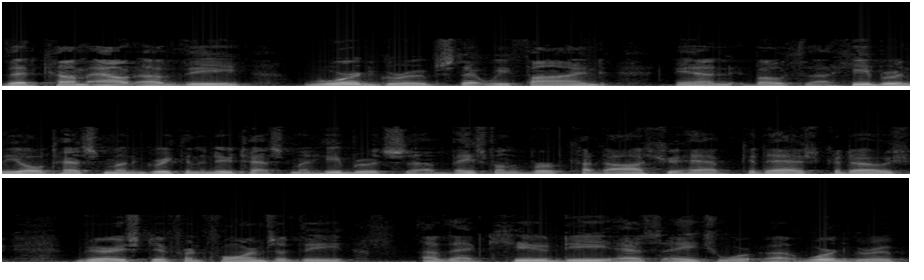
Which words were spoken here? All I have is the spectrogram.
that come out of the word groups that we find in both uh, Hebrew in the Old Testament and Greek in the New Testament. Hebrew is uh, based on the verb kadash. You have kadesh, kadosh, various different forms of the of that QDSH uh, word group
